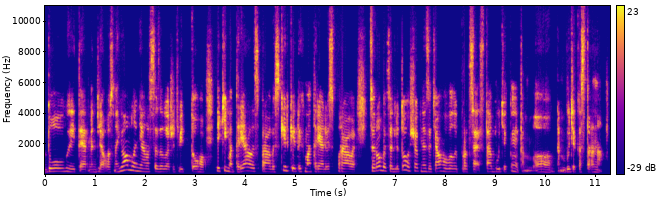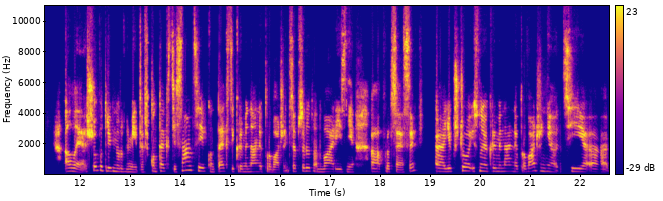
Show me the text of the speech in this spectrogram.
довгий термін для ознайомлення, але все залежить від того, які матеріали справи, скільки тих матеріалів справи. Це робиться для того, щоб не затягували процес та будь-як ну там, там будь-яка сторона. Але що потрібно розуміти в контексті санкцій, в контексті кримінальних проваджень, це абсолютно два різні а, процеси. Е, Якщо існує кримінальне провадження, ці е,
